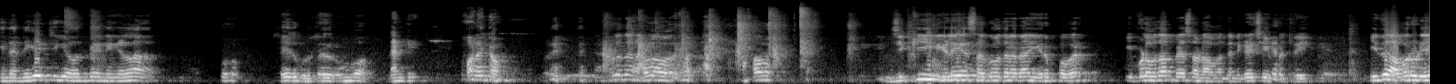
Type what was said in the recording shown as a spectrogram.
இந்த நிகழ்ச்சிக்கு வந்து நீங்கள்லாம் செய்து கொடுத்தது ரொம்ப நன்றி. வணக்கம். அவ்வளவுதான் அவ்வளவு ஜிக்கியின் இளைய சகோதரராய் இருப்பவர் இவ்வளவுதான் பேசணும் அந்த நிகழ்ச்சியை பற்றி. இது அவருடைய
